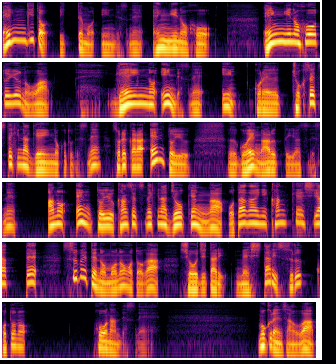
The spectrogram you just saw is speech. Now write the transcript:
縁起と言ってもいいんですね縁起の法縁起の法というのは、原因の因ですね因これ直接的な原因のことですねそれから縁というご縁があるっていうやつですねあの縁という間接的な条件がお互いに関係し合って全ての物事が生じたり滅したりすることの法なんですね。木蓮さんは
